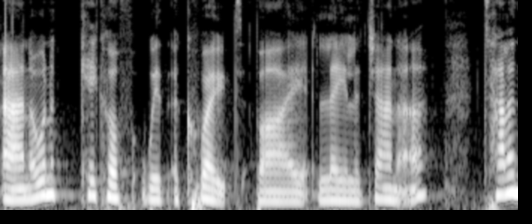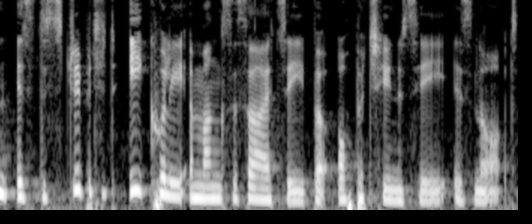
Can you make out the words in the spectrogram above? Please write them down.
And I want to kick off with a quote by Leila Janah Talent is distributed equally among society, but opportunity is not.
